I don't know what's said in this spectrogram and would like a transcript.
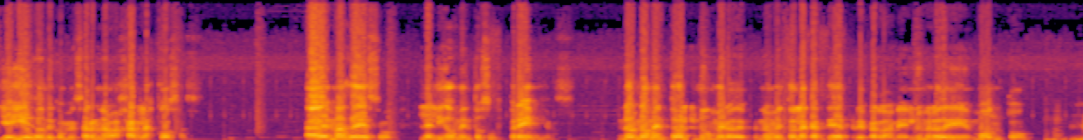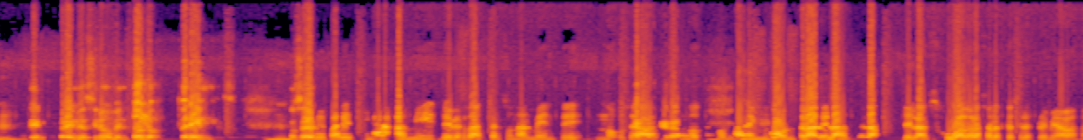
Y ahí es donde comenzaron a bajar las cosas. Además de eso, la liga aumentó sus premios. No, no aumentó el número, de, no aumentó la cantidad de, perdón, el número de monto de premios, sino aumentó los premios. O sea, que me parecía a mí, de verdad, personalmente, no, o sea, no tengo nada en contra de las, de, las jugadoras a las que se les premiaba,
